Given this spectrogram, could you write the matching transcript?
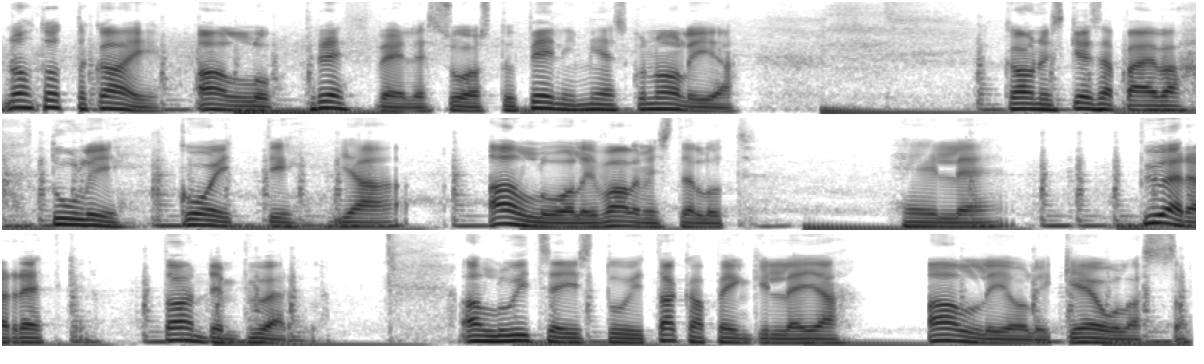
No totta kai Allu treffeille suostui, pelimies kun oli ja kaunis kesäpäivä tuli, koitti ja Allu oli valmistellut heille pyöräretken, tandem pyörällä. Allu itse istui takapenkille ja Alli oli keulassa.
